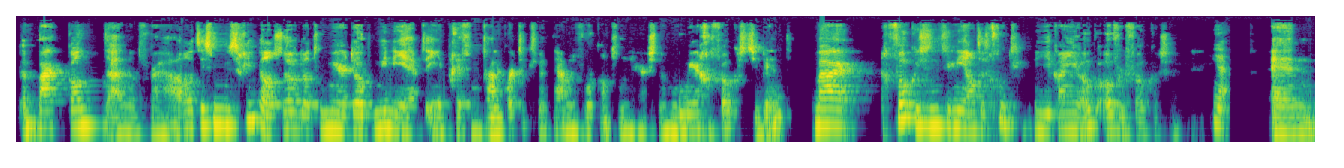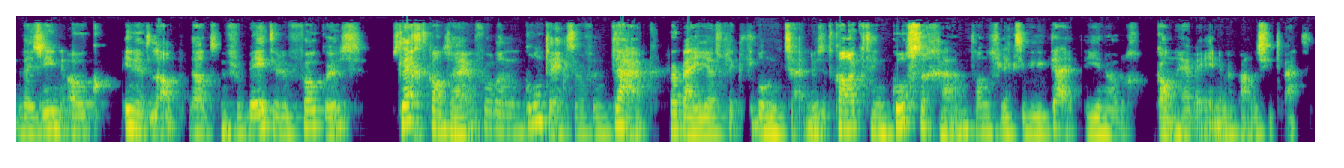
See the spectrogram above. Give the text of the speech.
een paar kanten aan het verhaal. Het is misschien wel zo dat hoe meer dopamine je hebt in je prefrontale cortex, met name de voorkant van de hersenen, hoe meer gefocust je bent. Maar focus is natuurlijk niet altijd goed. Je kan je ook overfocussen. Ja. En wij zien ook in het lab dat een verbeterde focus slecht kan zijn voor een context of een taak waarbij je juist flexibel moet zijn. Dus het kan ook ten koste gaan van de flexibiliteit die je nodig kan hebben in een bepaalde situatie.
